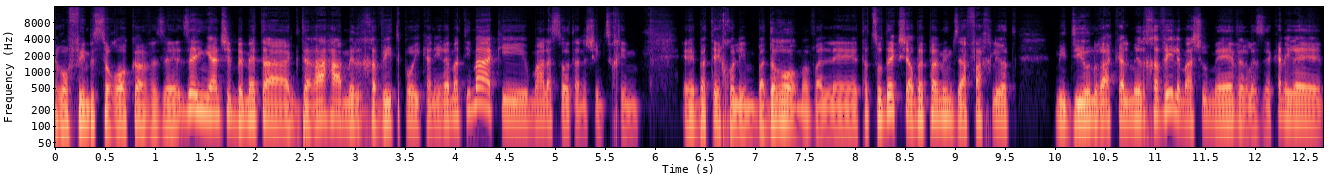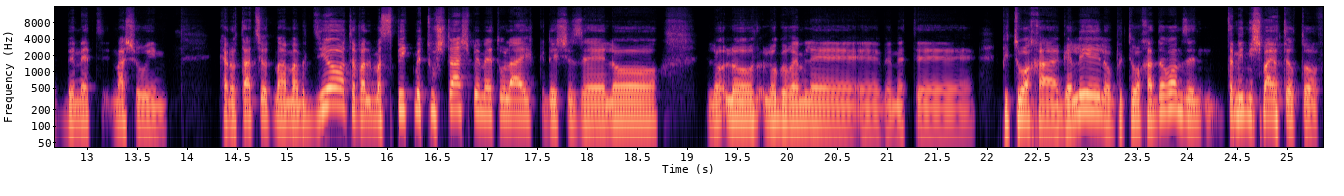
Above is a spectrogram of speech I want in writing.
רופאים בסורוקה וזה זה עניין של באמת ההגדרה המרחבית פה היא כנראה מתאימה כי מה לעשות אנשים צריכים בתי חולים בדרום אבל אתה צודק שהרבה פעמים זה הפך להיות מדיון רק על מרחבי למשהו מעבר לזה כנראה באמת משהו עם. קנוטציות מעמדיות אבל מספיק מטושטש באמת אולי כדי שזה לא לא לא לא גורם לבאמת אה, אה, פיתוח הגליל או פיתוח הדרום זה תמיד נשמע יותר טוב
